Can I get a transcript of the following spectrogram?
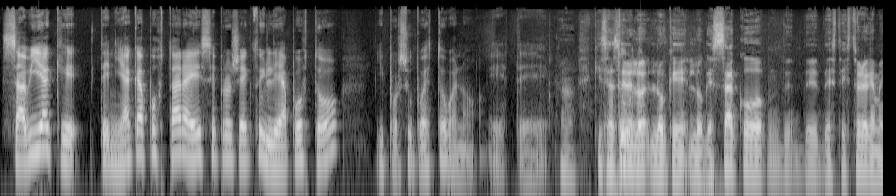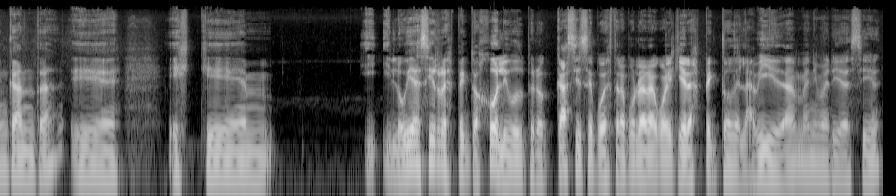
sabía que tenía que apostar a ese proyecto y le apostó y por supuesto, bueno, este... Ah, quizás lo, que, lo que saco de, esta historia que me encanta eh, es que, mm, y, lo voy a decir respecto a Hollywood, pero casi se puede extrapolar a cualquier aspecto de la vida, me animaría a decir,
